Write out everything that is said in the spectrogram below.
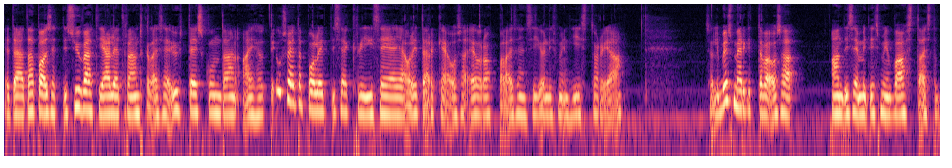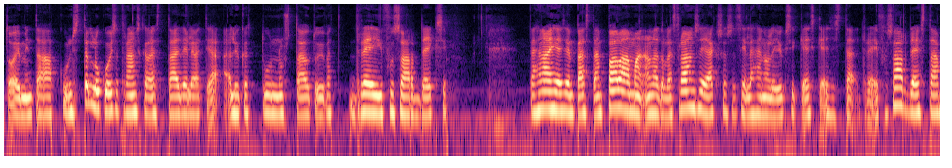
Ja tämä tapaus jätti syvät jäljet ranskalaiseen yhteiskuntaan, aiheutti useita poliittisia kriisejä ja oli tärkeä osa eurooppalaisen sionismin historiaa. Se oli myös merkittävä osa antisemitismin vastaista toimintaa, kun sitten lukuisat ranskalaiset taiteilijat ja älyköt tunnustautuivat Dreyfusardeiksi. Tähän aiheeseen päästään palaamaan Anatole France jaksossa, sillä hän oli yksi keskeisistä Dreyfusardeista,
